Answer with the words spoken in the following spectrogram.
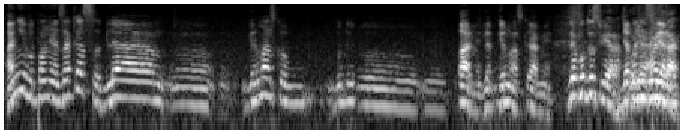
Они выполняют заказ для э, германского э, армии, для германской армии. Для Бундесвера. Для Бундесвера.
